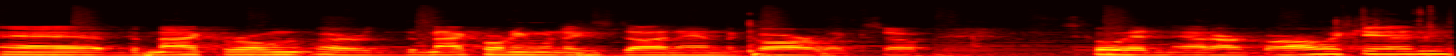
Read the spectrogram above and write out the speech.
and the macaroni, or the macaroni when it's done, and the garlic. So let's go ahead and add our garlic in.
